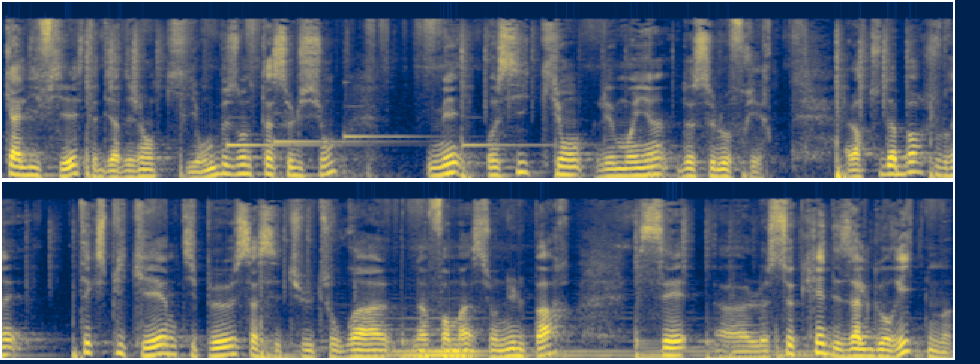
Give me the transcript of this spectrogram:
qualifié, c'est-à-dire des gens qui ont besoin de ta solution, mais aussi qui ont les moyens de se l'offrir. Alors tout d'abord, je voudrais t'expliquer un petit peu, ça c'est tu trouveras l'information nulle part, c'est euh, le secret des algorithmes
